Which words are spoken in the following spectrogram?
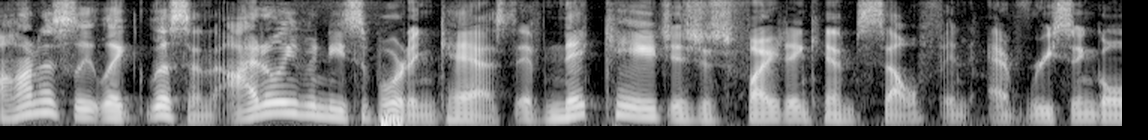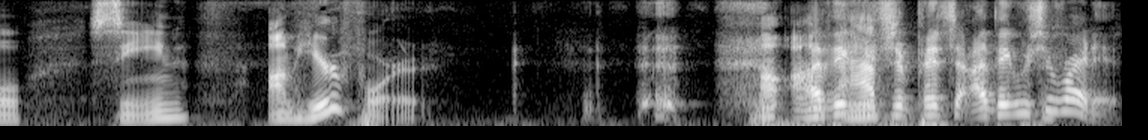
Honestly, like, listen, I don't even need supporting cast. If Nick Cage is just fighting himself in every single scene, I'm here for it. I, I think I'm we should pitch it. I think we should write it.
